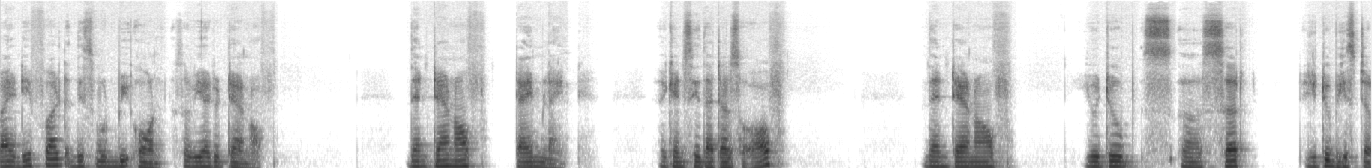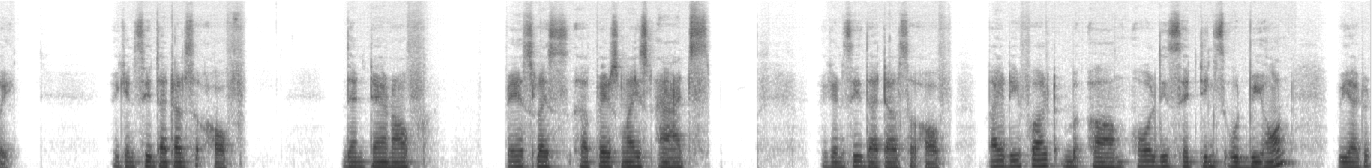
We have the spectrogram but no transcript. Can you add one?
by default this would be on. So we have to turn off. Then turn off timeline. You can see that also off. Then turn off youtube uh, search youtube history. You can see that also off. Then turn off personalized uh, personalized ads. You can see that also off. By default um, all these settings would be on. We have to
